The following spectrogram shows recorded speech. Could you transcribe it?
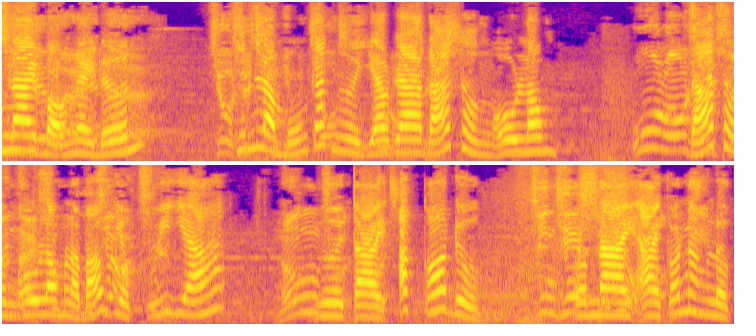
Hôm nay bọn này đến Chính là muốn các người giao ra đá thần ô long Đá thần ô long là báo vật quý giá Người tài ắt có được Hôm nay ai có năng lực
